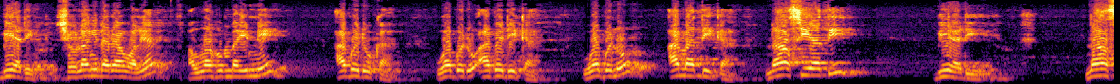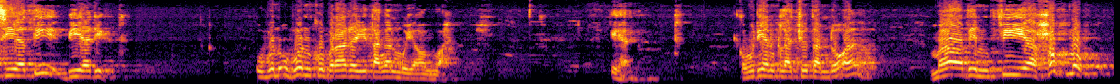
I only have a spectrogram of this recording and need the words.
biadik. Saya ulangi dari awal ya. Allahumma inni abduka wa abdu abdika wa amatika nasihati biadi. Nasihati biadik. Ubun-ubunku berada di tanganmu ya Allah. Iya. Kemudian kelanjutan doa, madin fiya hukmuk.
